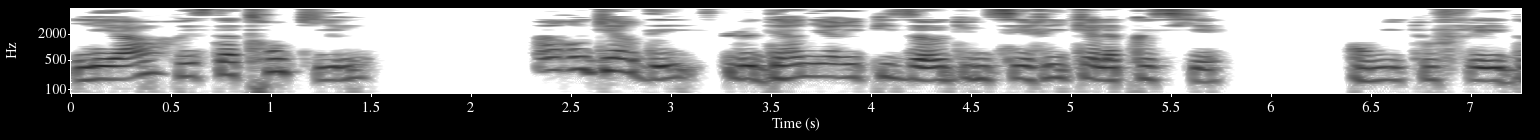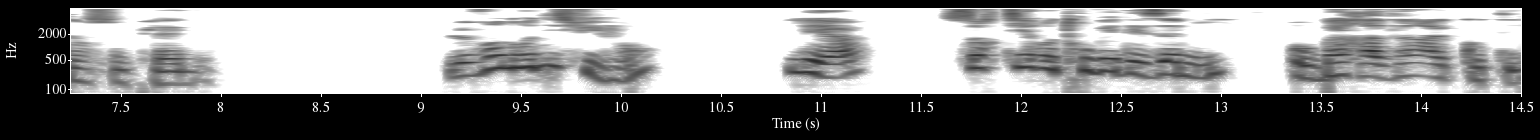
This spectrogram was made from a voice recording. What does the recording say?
Léa resta tranquille à regarder le dernier épisode d'une série qu'elle appréciait, emmitouflée dans son plaid. Le vendredi suivant, Léa sortit retrouver des amis au bar à vin à côté.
